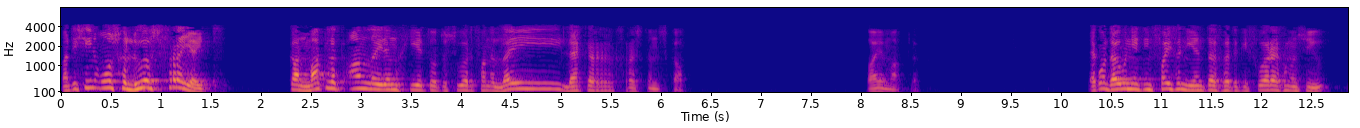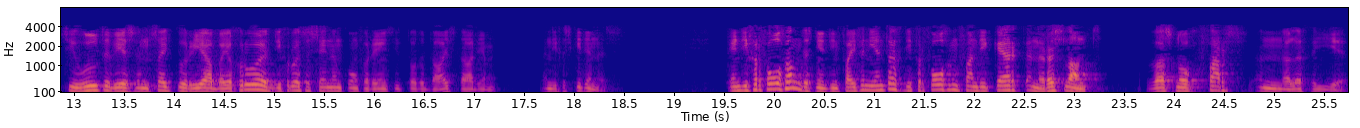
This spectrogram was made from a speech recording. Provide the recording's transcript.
Want jy sien ons geloofsvryheid kan maklik aanleiding gee tot 'n soort van 'n lei lekker kristendom. Baie maklik. Ek onthou in 1995 het ek die voorreg om in Seoul te wees in Suid-Korea by 'n groot die grootste sendingkonferensie tot op daai stadium in die geskiedenis. En die vervolging, dis 1995, die vervolging van die kerk in Rusland was nog vars in hulle geheue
